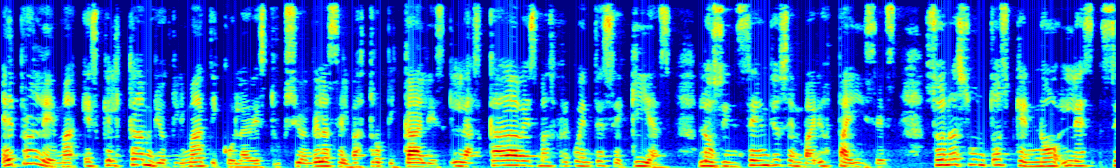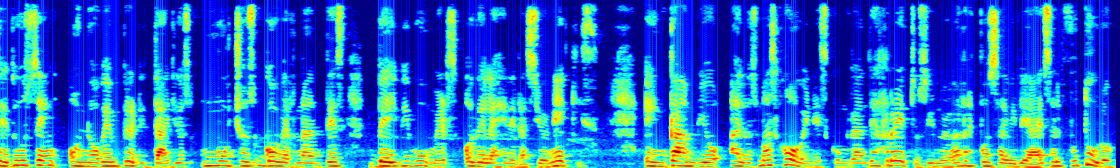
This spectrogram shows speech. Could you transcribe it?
El problema es que el cambio climático, la destrucción de las selvas tropicales, las cada vez más frecuentes sequías, los incendios en varios países, son asuntos que no les seducen o no ven prioritarios muchos gobernantes baby boomers o de la generación X. En cambio, a los más jóvenes con grandes retos y nuevas responsabilidades al futuro,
